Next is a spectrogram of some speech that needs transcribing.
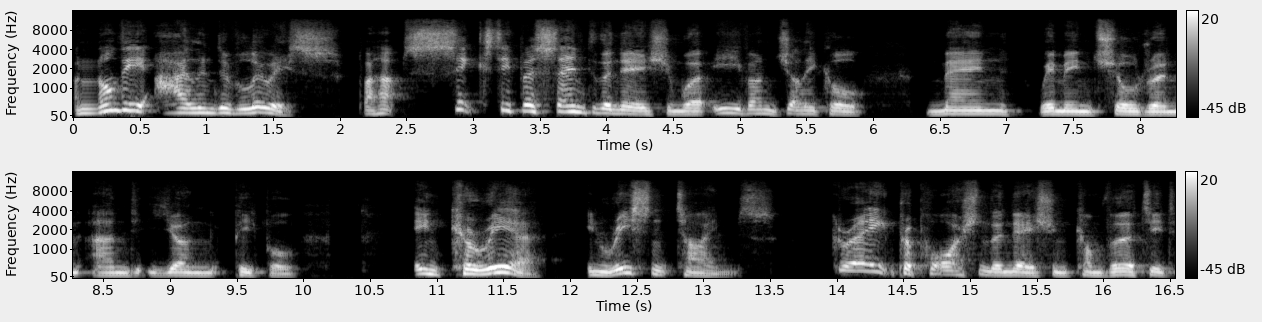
and on the island of Lewis, perhaps 60% of the nation were evangelical men, women, children, and young people. In Korea, in recent times, great proportion of the nation converted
